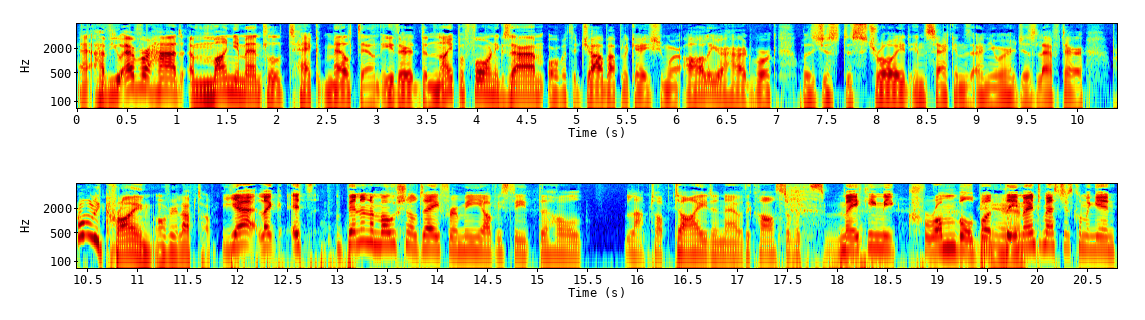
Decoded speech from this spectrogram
uh, have you ever had a monumental tech meltdown, either the night before an exam or with a job application, where all of your hard work was just destroyed in seconds and you were just left there, probably crying over your laptop? Yeah, like it's been an emotional day for me. Obviously, the whole laptop died and now the cost of it's making me crumble. But the amount of messages coming in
